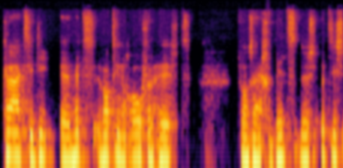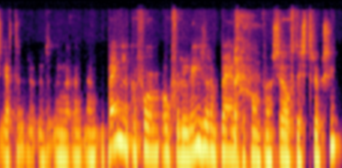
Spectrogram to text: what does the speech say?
kraakt hij die met wat hij nog over heeft van zijn gebit. Dus het is echt een, een, een pijnlijke vorm, ook voor de lezer, een pijnlijke vorm van zelfdestructie.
